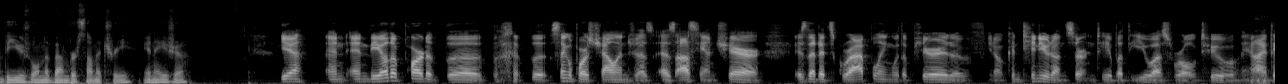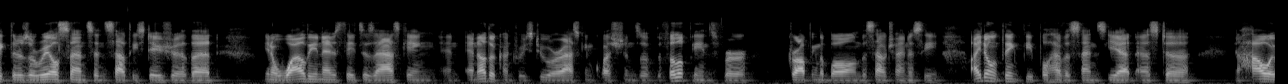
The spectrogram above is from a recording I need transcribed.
the usual November summitry in Asia. Yeah, and and the other part of the the Singapore's challenge as as ASEAN chair is that it's grappling with a period of you know continued uncertainty about the U.S. role too. You know, I think there's a real sense in Southeast Asia that you know while the United States is asking and and other countries too are asking questions of the Philippines for dropping the ball in the South China Sea, I don't think people have a sense yet as to how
